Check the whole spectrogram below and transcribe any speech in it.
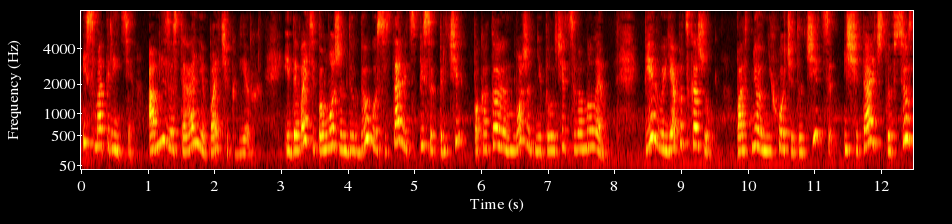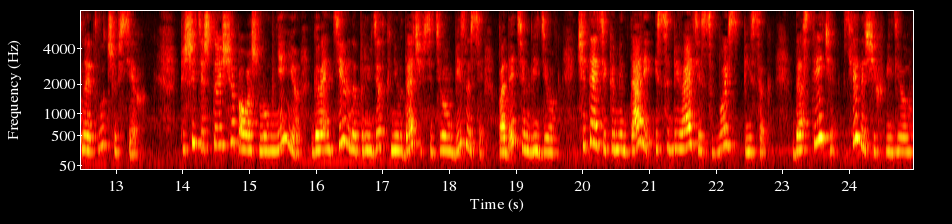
и смотрите, а мне за старание пальчик вверх. И давайте поможем друг другу составить список причин, по которым может не получиться в MLM. Первую я подскажу. Партнер не хочет учиться и считает, что все знает лучше всех. Пишите, что еще, по вашему мнению, гарантированно приведет к неудаче в сетевом бизнесе под этим видео. Читайте комментарии и собирайте свой список. До встречи в следующих видео.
